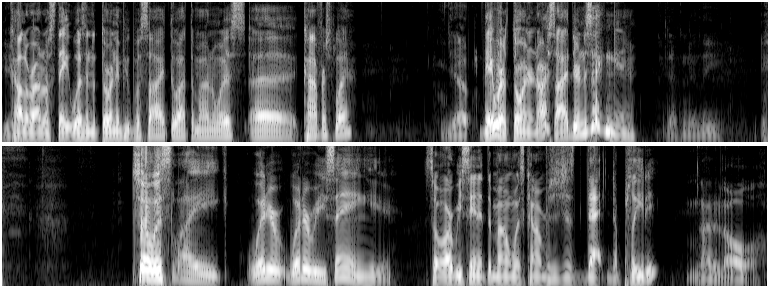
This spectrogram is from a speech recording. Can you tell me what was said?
Yeah. Colorado State wasn't a thorn in people's side throughout the Mountain West uh, conference play. Yep, They were a thorn in our side during the second game. definitely. So it's like, what are what are we saying here? So are we saying that the Mountain West Conference is just that depleted? Not at all.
